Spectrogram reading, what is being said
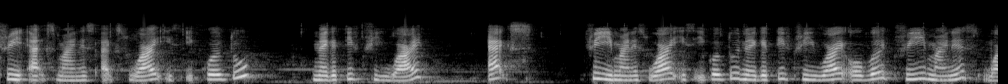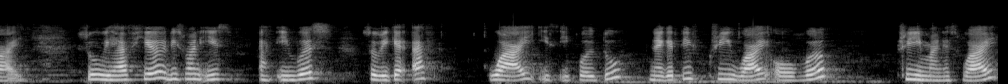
3x minus xy is equal to negative 3y x 3 minus y is equal to negative 3y over 3 minus y. So we have here this one is f inverse. So we get f y is equal to negative 3y over 3 minus y.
